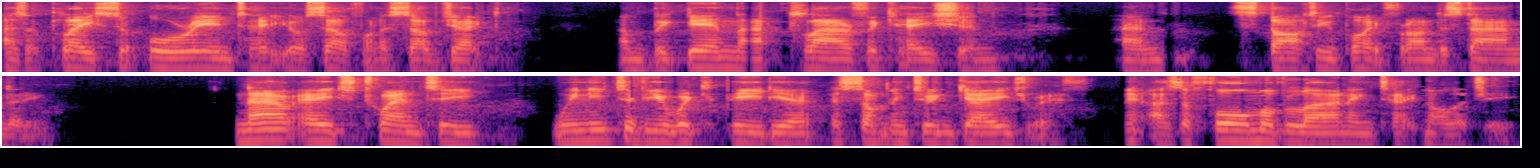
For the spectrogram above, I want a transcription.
as a place to orientate yourself on a subject and begin that clarification and starting point for understanding. Now, age 20, we need to view Wikipedia as something to engage with, as a form of learning technology.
